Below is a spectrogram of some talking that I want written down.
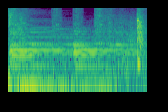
Beat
